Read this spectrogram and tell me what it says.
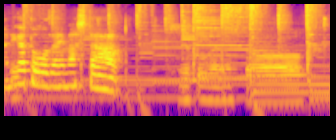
ありがとうございました。ありがとうございました。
